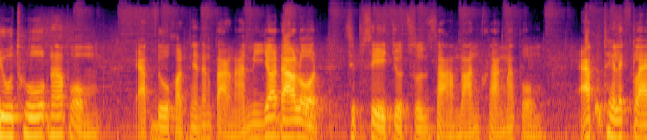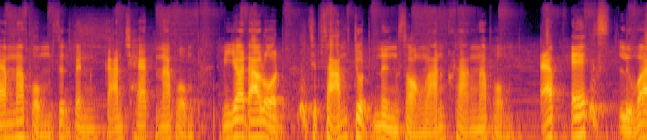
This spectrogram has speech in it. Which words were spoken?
YouTube นะครับผมแอปดูคอนเทนต์ต่างๆนะมียอดดาวน์โหลด 14.03 ล้านครั้งนะผม แอป Telegram นะผม ซึ่งเป็นการแชทนะผม มียอดดาวน์โหลด 13.12 ล้านครั้งนะผม แอป X หรือว่า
